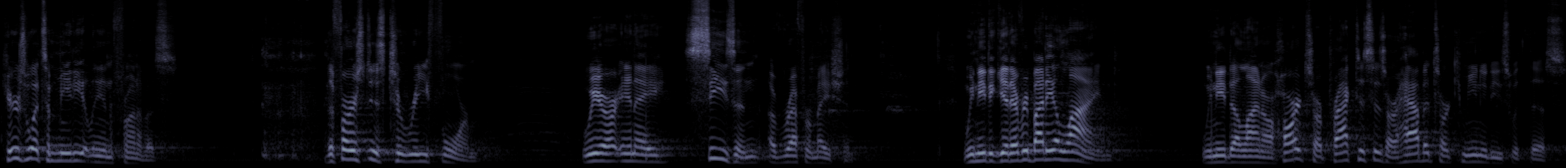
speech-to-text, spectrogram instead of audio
here's what's immediately in front of us. The first is to reform. We are in a season of reformation. We need to get everybody aligned we need to align our hearts, our practices, our habits, our communities with this.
